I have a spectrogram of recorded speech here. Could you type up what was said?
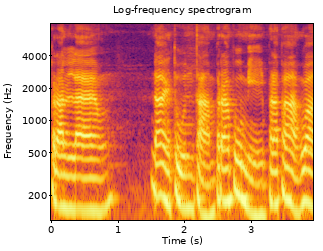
ครั้นแล้ว ได้ทูลถามพระผู้มีพระภาคว่า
